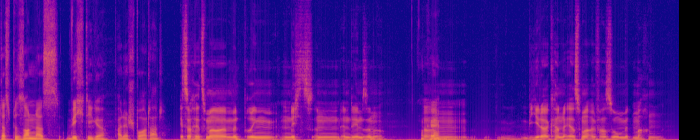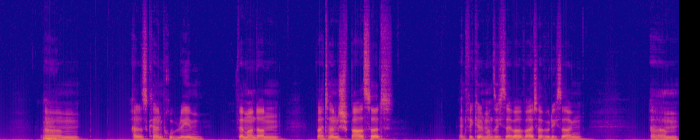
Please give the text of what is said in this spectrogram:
das besonders Wichtige bei der Sportart? Ich sag jetzt mal, mitbringen nichts in, in dem Sinne. Okay. Ähm, jeder kann erstmal einfach so mitmachen. Mhm. Ähm, alles kein Problem. Wenn man dann weiterhin Spaß hat, entwickelt man sich selber weiter, würde ich sagen. Ähm,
